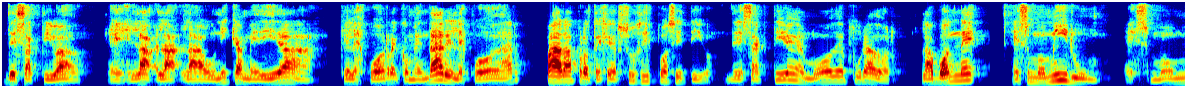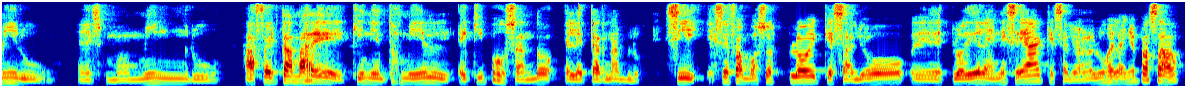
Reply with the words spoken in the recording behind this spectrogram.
desactivado. Es la, la, única medida que les puedo recomendar y les puedo dar para proteger sus dispositivos. Desactiven el modo depurador. La botnet es Momirum Smomiru, Smomingru, afecta a más de 500.000 equipos usando el Eternal Blue. Sí, ese famoso exploit que salió, eh, exploit de la NSA, que salió a la luz el año pasado,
